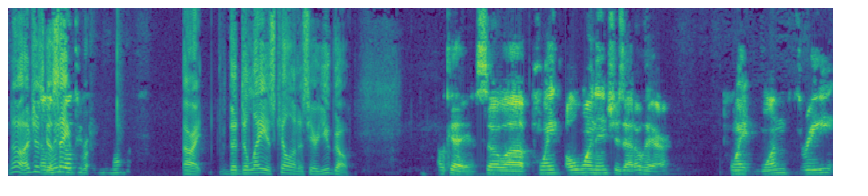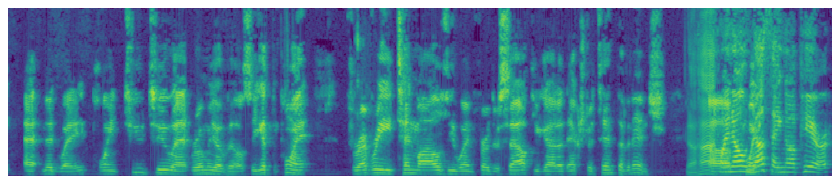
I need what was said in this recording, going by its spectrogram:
No, I'm just No, gonna say. go through- All right, the delay is killing us here. You go. Okay, so uh, 0.01 inches at O'Hare, 0.13 at Midway, 0.22 at Romeoville. So you get the point. For every 10 miles you went further south, you got an extra tenth of an inch. Aha. Uh, I know point- nothing up here.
